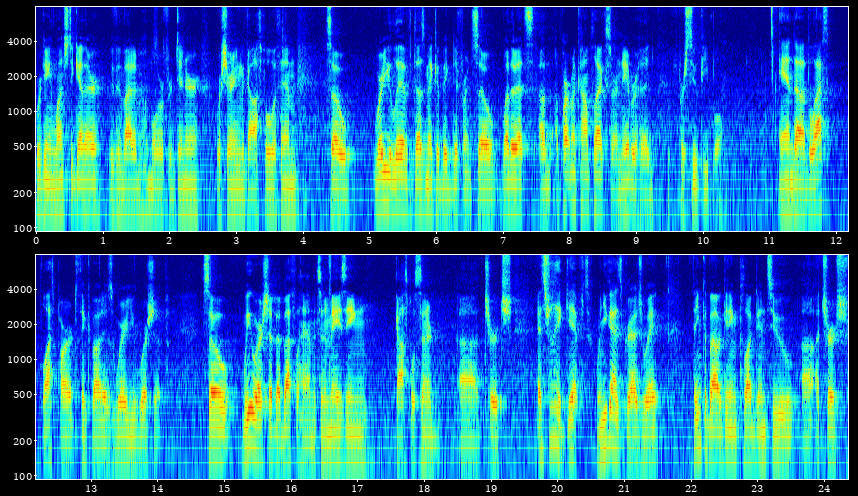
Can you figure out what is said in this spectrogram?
we're getting lunch together. We've invited him over for dinner. We're sharing the gospel with him. So where you live does make a big difference. So whether that's an apartment complex or a neighborhood, pursue people. And uh, the last the last part to think about is where you worship. So we worship at Bethlehem. It's an amazing gospel-centered uh, church. It's really a gift. When you guys graduate, think about getting plugged into uh, a church.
